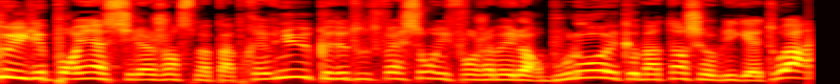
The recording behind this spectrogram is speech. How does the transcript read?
qu'il est pour rien si l'agence m'a pas prévenu, que de toute façon ils font jamais leur boulot et que maintenant c'est obligatoire.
